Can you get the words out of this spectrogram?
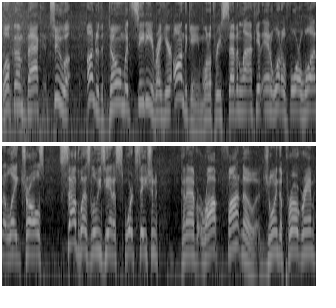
Welcome back to Under the Dome with CD right here on the game. 1037 Lafayette and 1041 Lake Charles, Southwest Louisiana Sports Station. Gonna have Rob Fontenot join the program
